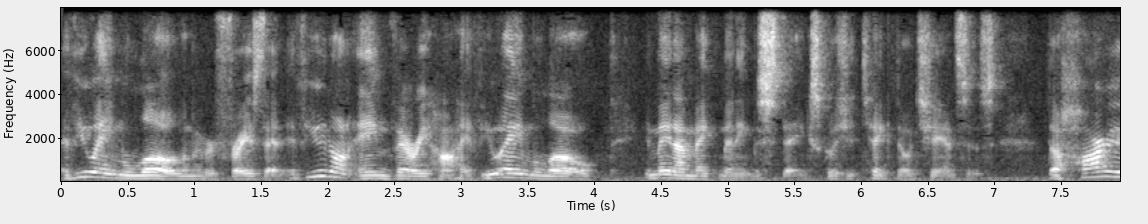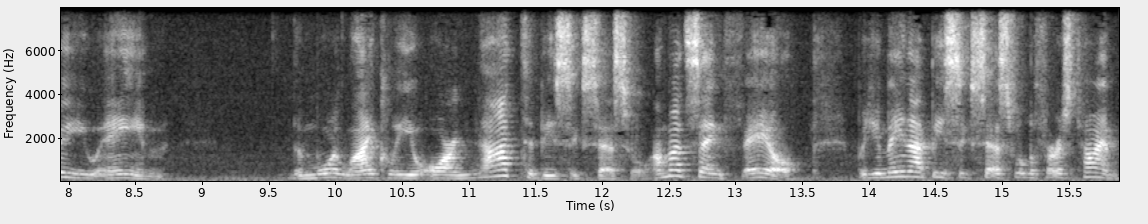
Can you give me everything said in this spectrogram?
if you aim low, let me rephrase that. If you don't aim very high, if you aim low, you may not make many mistakes because you take no chances. The higher you aim, the more likely you are not to be successful. I'm not saying fail, but you may not be successful the first time.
